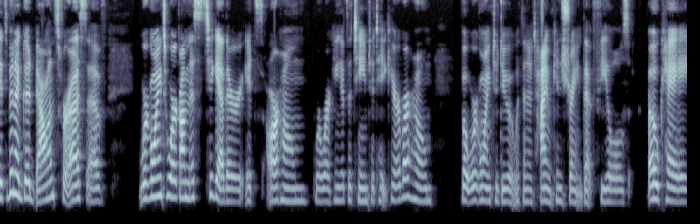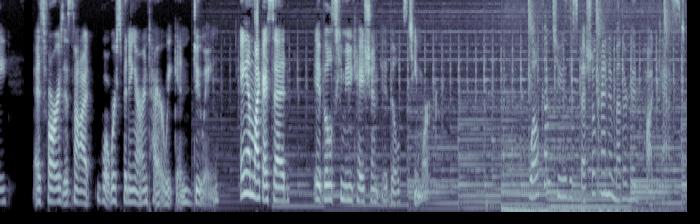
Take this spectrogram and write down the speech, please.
it's been a good balance for us of we're going to work on this together. It's our home. We're working as a team to take care of our home, but we're going to do it within a time constraint that feels okay as far as it's not what we're spending our entire weekend doing. And like I said, it builds communication, it builds teamwork. Welcome to the Special Kind of Motherhood podcast.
